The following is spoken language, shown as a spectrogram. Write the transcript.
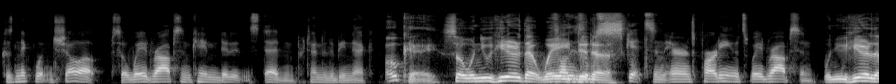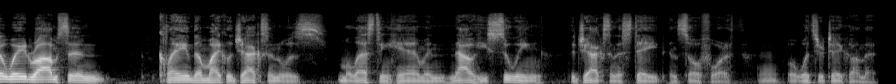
because Nick wouldn't show up. So Wade Robson came and did it instead and pretended to be Nick. Okay. So when you hear that Wade did a skits in Aaron's Party. It's Wade Robson. when you hear that Wade Robson claimed that Michael Jackson was molesting him and now he's suing the Jackson estate and so forth. Mm. Well, what's your take on that?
